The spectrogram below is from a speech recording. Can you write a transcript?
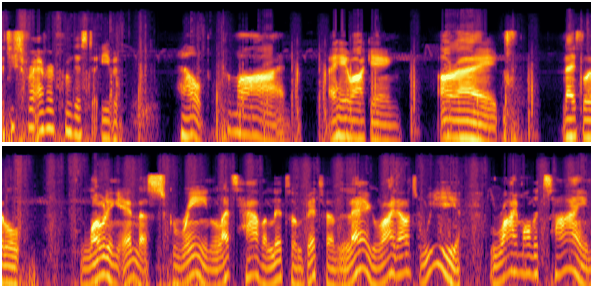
It takes forever for this to even help. Come on. I hate walking. Alright. nice little loading in the screen. Let's have a little bit of leg right out we rhyme all the time.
